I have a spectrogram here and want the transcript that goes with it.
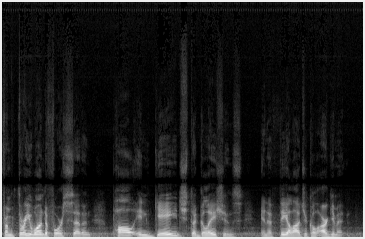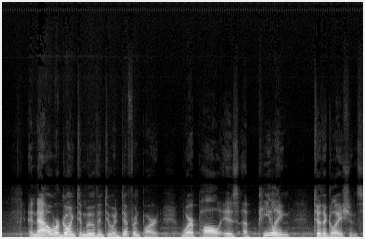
from 3 1 to 4 7, Paul engaged the Galatians in a theological argument. And now we're going to move into a different part where Paul is appealing to the Galatians.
